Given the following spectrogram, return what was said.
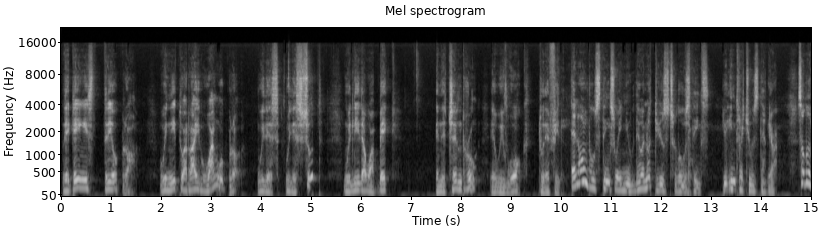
the game is three o'clock. We need to arrive one o'clock with a, with a suit. We lead our bag in the change room and we walk to the field. And all those things were new. They were not used to those things. You introduced them. Yeah. So,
